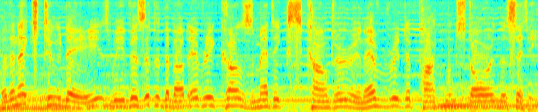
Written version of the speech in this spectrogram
For the next two days, we visited about every cosmetics counter in every department store in the city.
